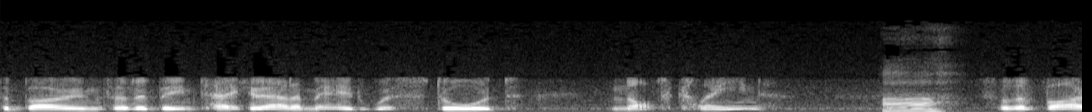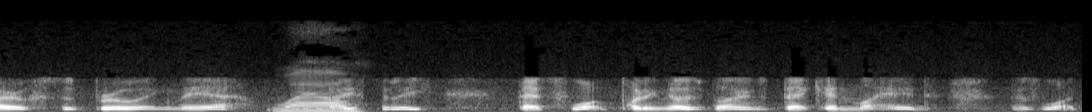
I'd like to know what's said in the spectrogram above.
the bones that had been taken out of my head were stored not clean, ah, so the virus was brewing there. Wow! And basically, that's what putting those bones back in my head is what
